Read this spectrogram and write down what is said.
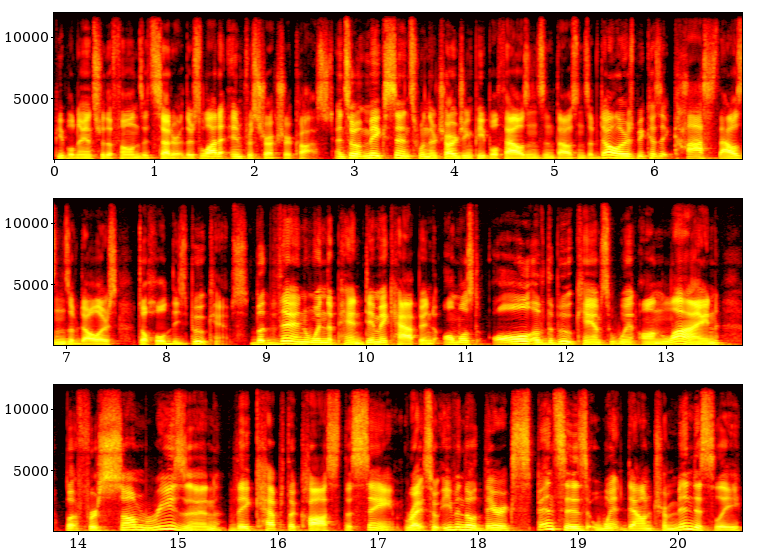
people to answer the phones, etc. There's a lot of infrastructure cost. And so it makes sense when they're charging people thousands and thousands of dollars because it costs thousands of dollars to hold these boot camps. But then when the pandemic happened, almost all of the boot camps went online but for some reason, they kept the cost the same, right? So even though their expenses went down tremendously,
